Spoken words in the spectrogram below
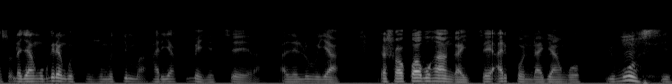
aso ndagira ngo ubwire ngo tuzi umutima hari yakumenye kera. Aleluya birashobora kuba buhangayitse ariko ndagira ngo uyu munsi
